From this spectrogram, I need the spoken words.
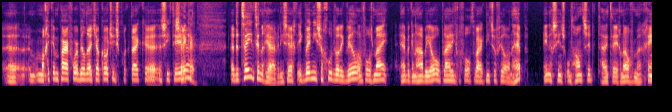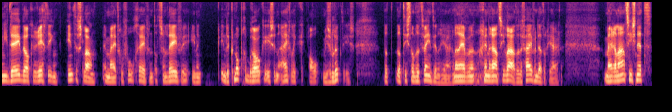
Eh, mag ik een paar voorbeelden uit jouw coachingspraktijk eh, citeren? Zeker. Eh, De 22-jarige die zegt: Ik weet niet zo goed wat ik wil. En volgens mij heb ik een HBO-opleiding gevolgd waar ik niet zoveel aan heb. Enigszins onthand zit hij tegenover me. Geen idee welke richting in te slaan. En mij het gevoel geven dat zijn leven in, een, in de knop gebroken is en eigenlijk al mislukt is. Dat, dat is dan de 22-jarige. Dan hebben we een generatie later, de 35-jarige. Mijn relatie is net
